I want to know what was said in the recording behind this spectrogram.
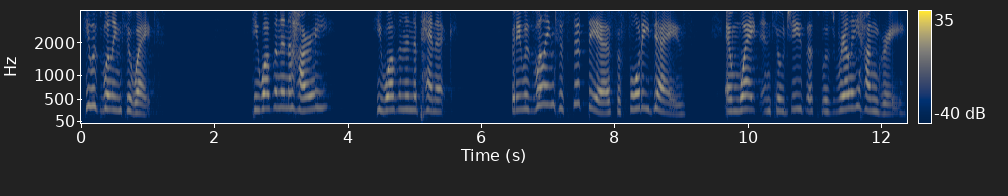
He was willing to wait. He wasn't in a hurry, he wasn't in a panic, but he was willing to sit there for 40 days and wait until Jesus was really hungry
